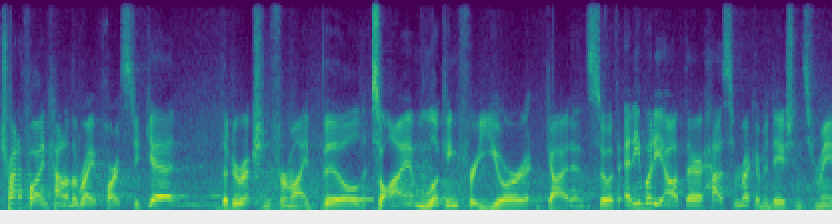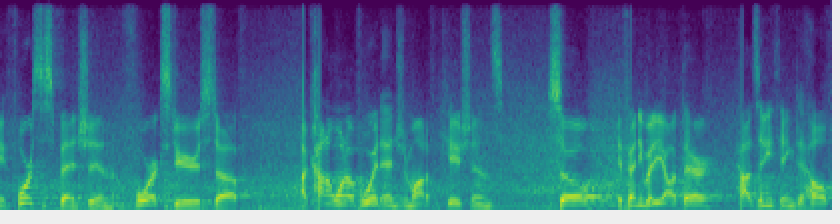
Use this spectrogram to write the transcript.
trying to find kind of the right parts to get, the direction for my build. So I am looking for your guidance. So if anybody out there has some recommendations for me for suspension, for exterior stuff, I kind of want to avoid engine modifications. So if anybody out there has anything to help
